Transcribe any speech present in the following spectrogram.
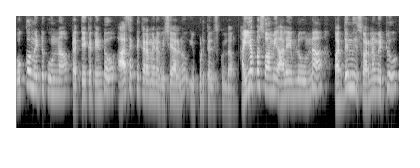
ఒక్కో మెట్టుకు ఉన్న ప్రత్యేకత ఏంటో ఆసక్తికరమైన విషయాలను ఇప్పుడు తెలుసుకుందాం. అయ్యప్ప స్వామి ఆలయంలో ఉన్న పద్దెనిమిది స్వర్ణ మెట్లు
